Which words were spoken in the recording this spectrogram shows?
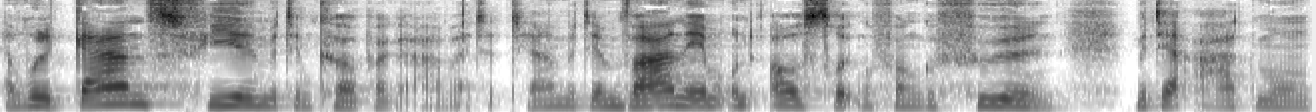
Da wurde ganz viel mit dem Körper gearbeitet, ja, mit dem Wahrnehmen und Ausdrücken von Gefühlen, mit der Atmung.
